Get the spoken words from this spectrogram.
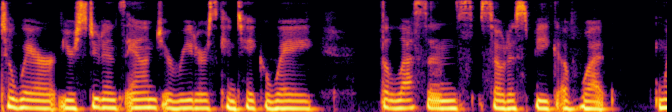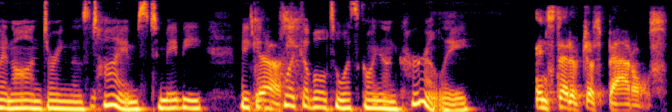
to where your students and your readers can take away the lessons, so to speak, of what went on during those times to maybe make it applicable to what's going on currently. Instead of just battles.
